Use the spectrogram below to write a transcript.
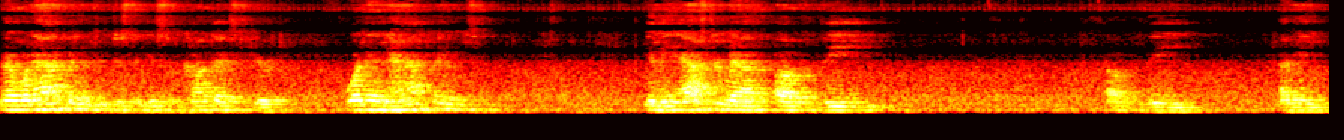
Now, what happened, just to give some context here, what had happened in the aftermath of the, of the, I mean,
